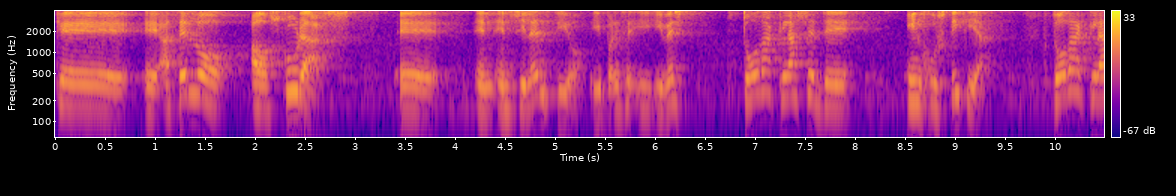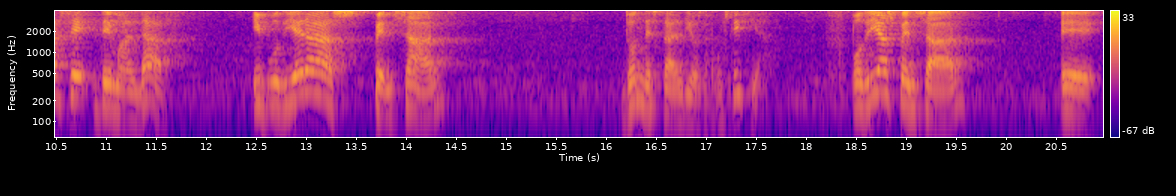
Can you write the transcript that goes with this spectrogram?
que eh, hacerlo a oscuras, eh, en, en, silencio, y, parece, y, ves toda clase de injusticia, toda clase de maldad, y pudieras pensar, ¿dónde está el Dios de justicia? Podrías pensar, eh,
